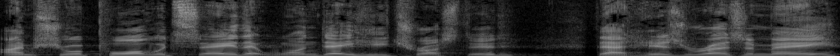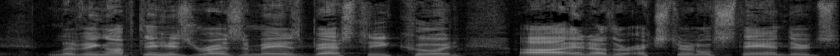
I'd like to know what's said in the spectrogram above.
I'm sure Paul would say that one day he trusted that his resume, living up to his resume as best he could, uh, and other external standards,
